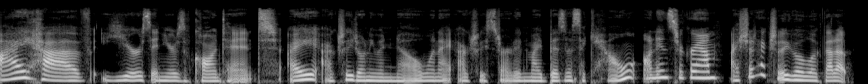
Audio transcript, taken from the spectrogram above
I have years and years of content. I actually don't even know when I actually started my business account on Instagram. I should actually go look that up.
